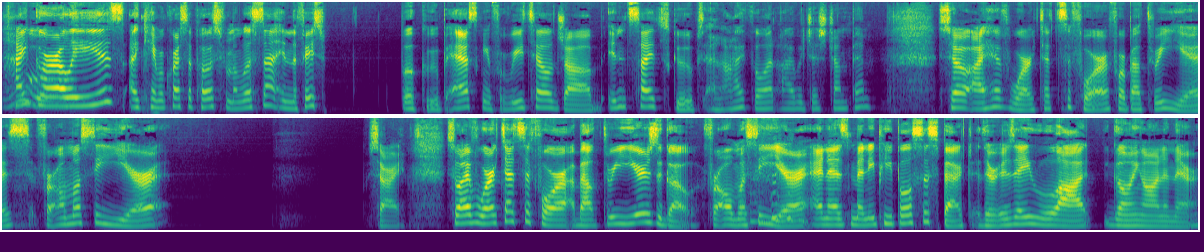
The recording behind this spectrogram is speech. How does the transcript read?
Hi, girlies. I came across a post from Alyssa in the Facebook group asking for retail job inside scoops, and I thought I would just jump in. So I have worked at Sephora for about three years. For almost a year, Sorry. So I've worked at Sephora about three years ago for almost a year. and as many people suspect, there is a lot going on in there.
